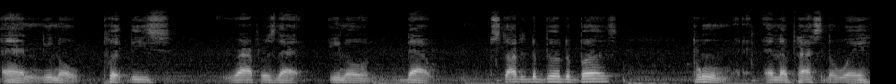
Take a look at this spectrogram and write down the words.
and you know put these rappers that you know that started to build a buzz, boom, end up passing away.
